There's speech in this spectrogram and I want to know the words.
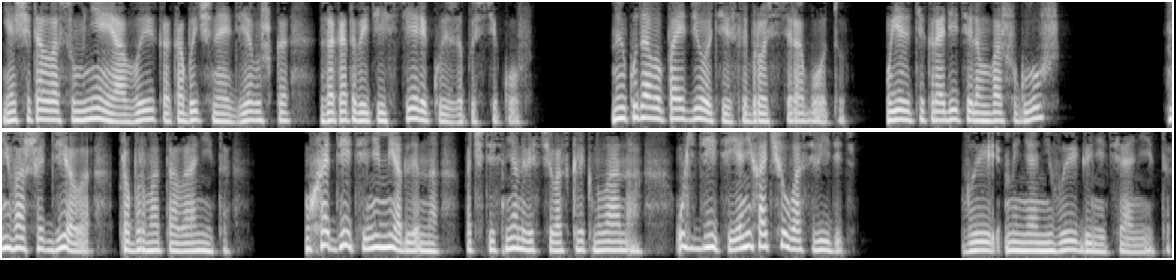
«Я считал вас умнее, а вы, как обычная девушка, закатываете истерику из-за пустяков. Ну и куда вы пойдете, если бросите работу? Уедете к родителям в вашу глушь?» «Не ваше дело», — пробормотала Анита. «Уходите немедленно!» — почти с ненавистью воскликнула она. «Уйдите, я не хочу вас видеть!» «Вы меня не выгоните, Анита.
